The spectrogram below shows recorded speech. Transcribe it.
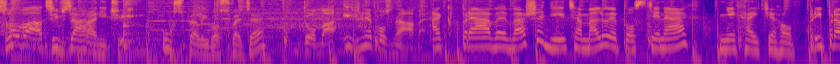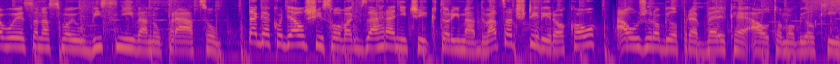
Slováci v zahraničí. Úspeli vo svete? Doma ich nepoznáme. Ak práve vaše dieťa maľuje po stenách, nechajte ho. Pripravuje sa na svoju vysnívanú prácu. Tak ako ďalší Slovak v zahraničí, ktorý má 24 rokov a už robil pre veľké automobilky.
